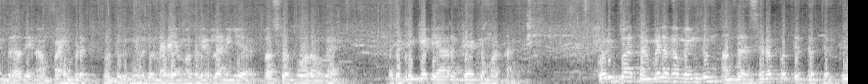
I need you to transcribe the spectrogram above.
இன்று அதை நாம் பயன்படுத்திக் கொண்டிருக்கோம் நிறைய மகளிர்லாம் நீங்க பஸ்ல போறவங்க அந்த டிக்கெட் யாரும் கேட்க மாட்டாங்க. குறிப்பா தமிழகம் எங்கும் அந்த சிறப்பு திட்டத்திற்கு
